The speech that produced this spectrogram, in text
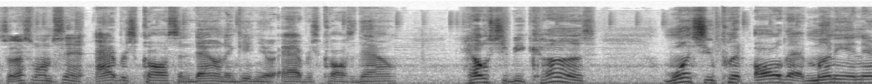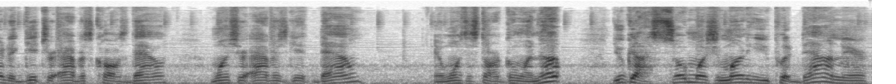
So that's what I'm saying. Average cost and down and getting your average cost down helps you because once you put all that money in there to get your average cost down, once your average get down and once it start going up, you got so much money you put down there.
